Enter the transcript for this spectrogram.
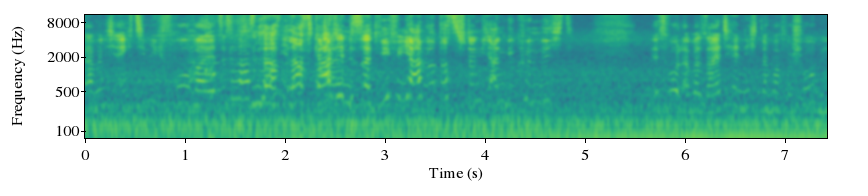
Da bin ich eigentlich ziemlich froh, weil jetzt ist es, Last, Last Guardian ist seit wie vielen Jahren wird das ständig angekündigt? es wurde aber seither nicht nochmal verschoben.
